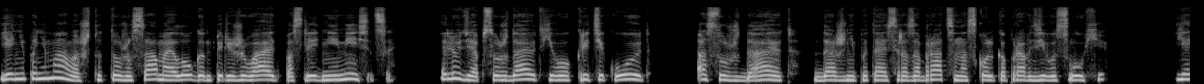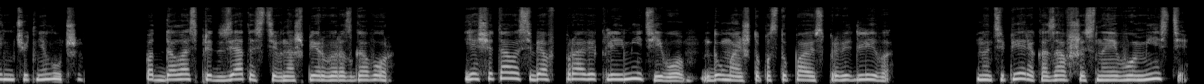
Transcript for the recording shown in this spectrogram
Я не понимала, что то же самое Логан переживает последние месяцы. Люди обсуждают его, критикуют, осуждают, даже не пытаясь разобраться, насколько правдивы слухи. Я ничуть не лучше. Поддалась предвзятости в наш первый разговор. Я считала себя вправе клеймить его, думая, что поступаю справедливо. Но теперь, оказавшись на его месте,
